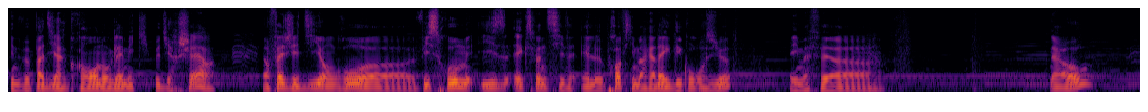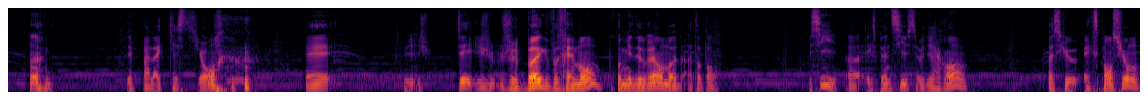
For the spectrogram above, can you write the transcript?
qui ne veut pas dire grand en anglais, mais qui veut dire cher. Et en fait, j'ai dit en gros, euh, this room is expensive. Et le prof, il m'a regardé avec des gros yeux. Et il m'a fait, euh... no, c'est pas la question. et je, je, je, bug vraiment, premier degré, en mode, attends, attends. Mais si, euh, expensive, ça veut dire grand. Parce que expansion,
